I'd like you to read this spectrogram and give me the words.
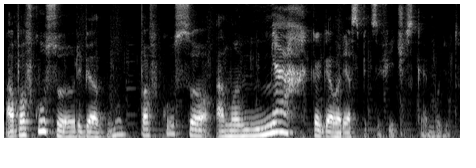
А по вкусу, ребят, ну, по вкусу оно, мягко говоря, специфическое будет.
